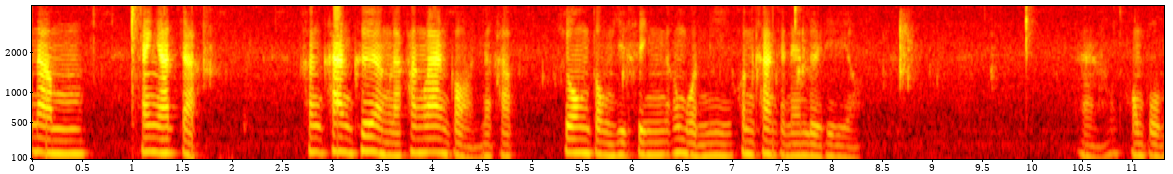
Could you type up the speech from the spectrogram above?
แนะนำให้งัดจากข้างๆเครื่องและข้างล่างก่อนนะครับ ช่วงตรงฮีซิงข้างบนนี้ค่อนข้างจะแน่นเลยทีเดียวอของผม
